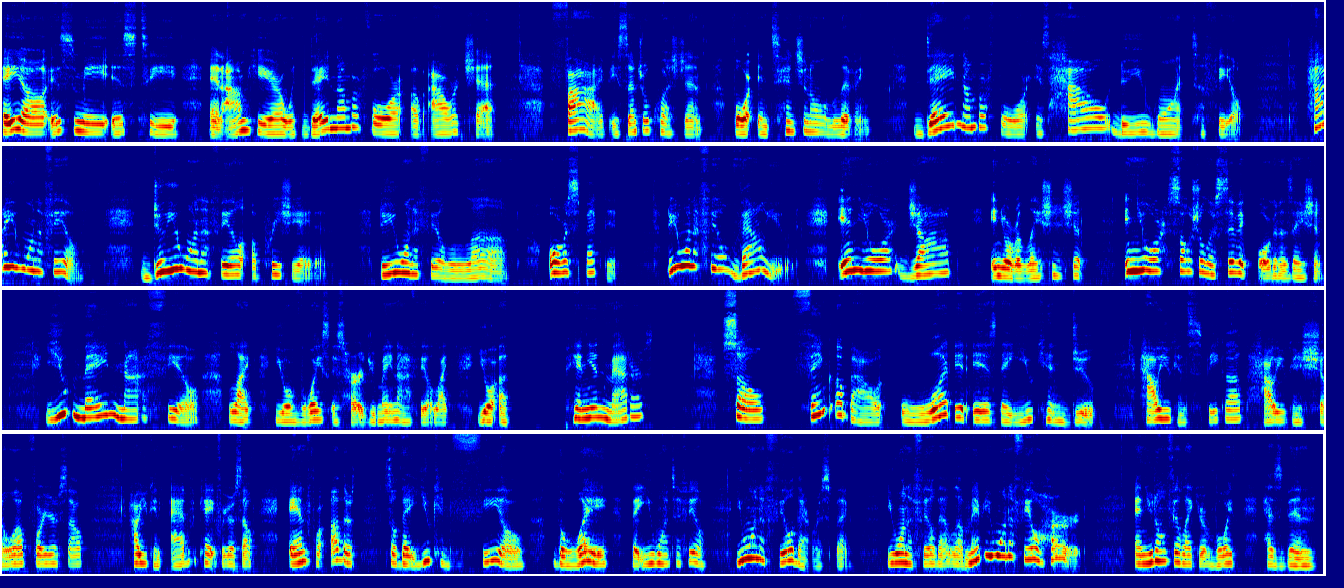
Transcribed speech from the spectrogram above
Hey y'all, it's me, it's T, and I'm here with day number four of our chat. Five essential questions for intentional living. Day number four is how do you want to feel? How do you want to feel? Do you want to feel appreciated? Do you want to feel loved or respected? Do you want to feel valued in your job? In your relationship, in your social or civic organization, you may not feel like your voice is heard. You may not feel like your opinion matters. So think about what it is that you can do, how you can speak up, how you can show up for yourself, how you can advocate for yourself and for others so that you can feel the way that you want to feel. You want to feel that respect. You want to feel that love. Maybe you want to feel heard and you don't feel like your voice has been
